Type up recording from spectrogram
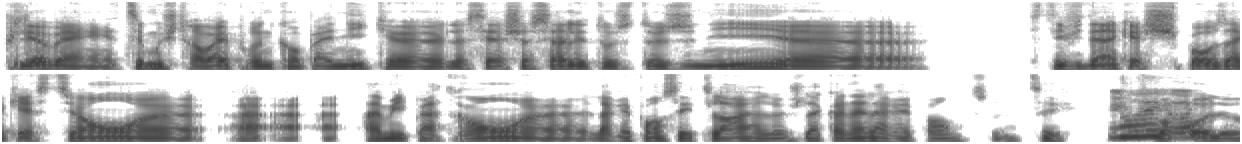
Puis là, ben, tu sais, moi, je travaille pour une compagnie que le siège social est aux États-Unis. C'est évident que je pose la question à, à- à mes patrons. la réponse est claire, là. Je la connais, la réponse. là, Ouais, tu ouais. vas pas là.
